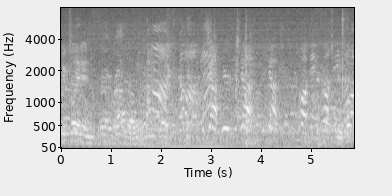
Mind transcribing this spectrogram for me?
we played in Colorado. Good job, here. Good job. Good job. Come on, Dean. Come on, Dean. Come on.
